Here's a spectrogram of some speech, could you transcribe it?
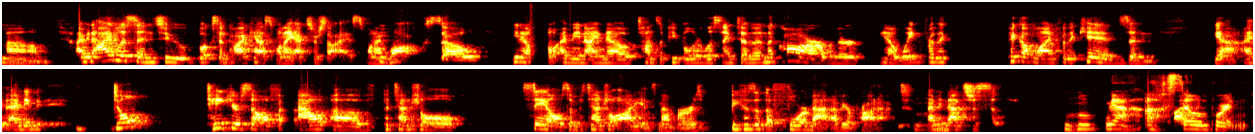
mm-hmm. um, i mean i listen to books and podcasts when i exercise when i mm-hmm. walk so you know i mean i know tons of people are listening to them in the car when they're you know waiting for the pickup line for the kids and yeah i, I mean don't take yourself out of potential sales and potential audience members because of the format of your product. Mm-hmm. I mean, that's just silly. Mm-hmm. Yeah, oh, so important.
